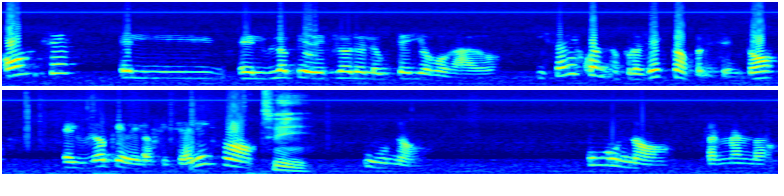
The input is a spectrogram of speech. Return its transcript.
11 el, el bloque de Floro Leuterio Bogado. ¿Y sabes cuántos proyectos presentó el bloque del oficialismo? Sí. Uno. Uno, Fernando.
